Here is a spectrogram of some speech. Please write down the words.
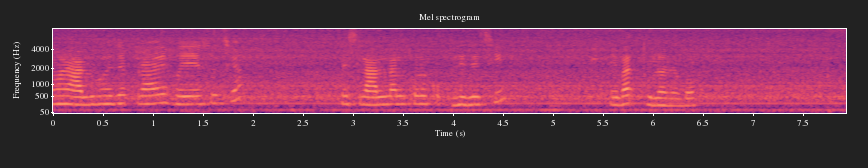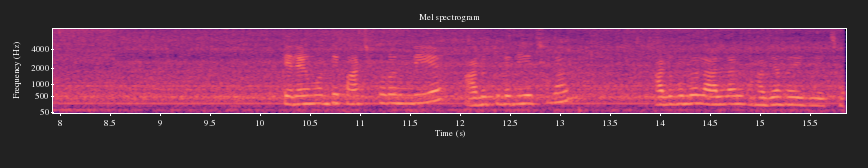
আমার আলু ভাজা প্রায় হয়ে এসেছে। বেশ লাল লাল করে ভেজেছি। এবার তুলে নেব। তেলের মধ্যে পাঁচ ফোড়ন দিয়ে আলু তুলে দিয়েছিলাম। আলুগুলো লাল লাল ভাজা হয়ে গিয়েছে।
